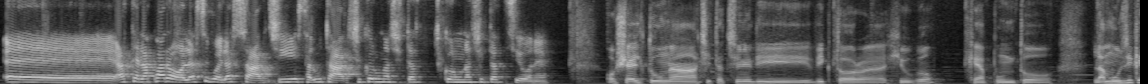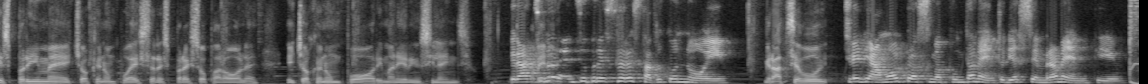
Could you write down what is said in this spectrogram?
Eh, a te la parola se vuoi lasciarci e salutarci con una, cita- con una citazione. Ho scelto una citazione di Victor Hugo che appunto la musica esprime ciò che non può essere espresso a parole e ciò che non può rimanere in silenzio. Grazie Lorenzo per essere stato con noi. Grazie a voi. Ci vediamo al prossimo appuntamento di Assembramenti.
